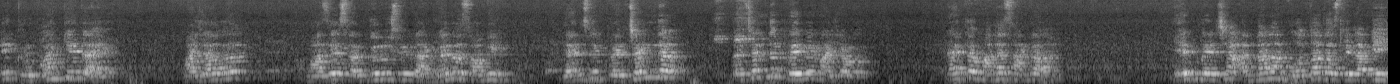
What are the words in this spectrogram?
मी कृपांकित आहे. माझ्यावर माझे सद्गुरू श्री राघवेंद्र स्वामी यांचे प्रचंड प्रचंड प्रेम आहे माझ्यावर. नाहीतर मला सांगा एक वेळच्या अन्नाला मोहतात असलेला मी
